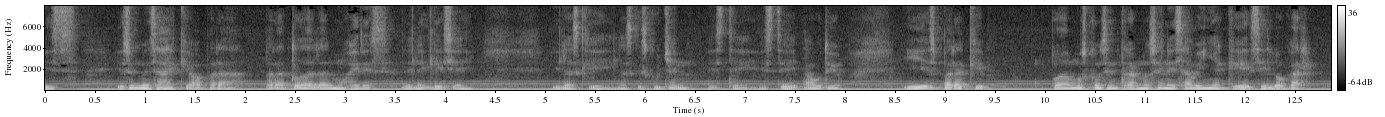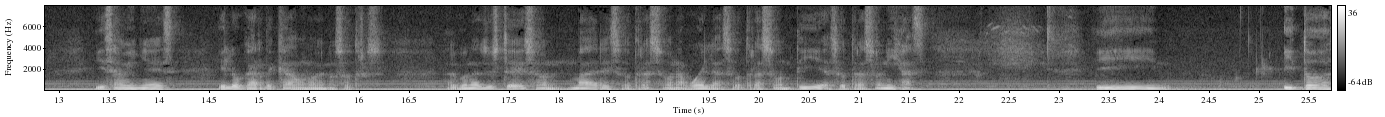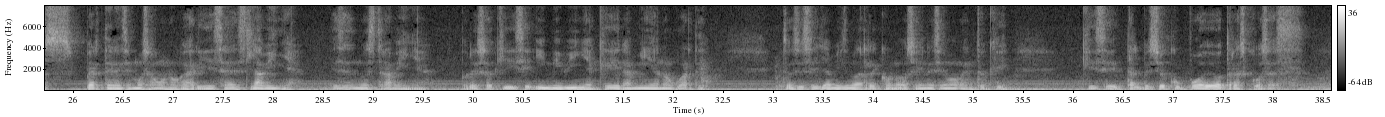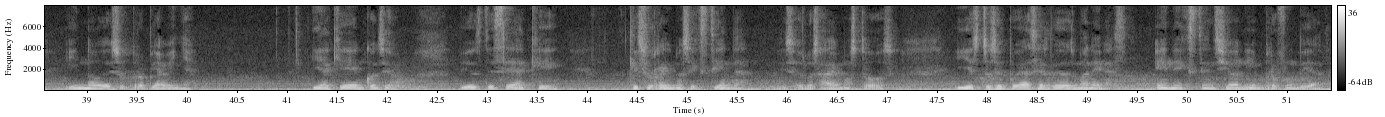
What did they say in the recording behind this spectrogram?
es, un mensaje que va para, todas las mujeres de la iglesia y, y, las, que, las que escuchen este, este audio y es para que podamos concentrarnos en esa viña que es el hogar. Y esa viña es el hogar de cada uno de nosotros. Algunas de ustedes son madres, otras son abuelas, otras son tías, otras son hijas. Y, y todas pertenecemos a un hogar y esa es la viña, esa es nuestra viña. Por eso aquí dice, y mi viña que era mía no guardé. Entonces ella misma reconoce en ese momento que, que se, tal vez se ocupó de otras cosas y no de su propia viña. Y aquí hay un consejo. Dios desea que, que su reino se extienda, eso lo sabemos todos. Y esto se puede hacer de dos maneras, en extensión y en profundidad.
